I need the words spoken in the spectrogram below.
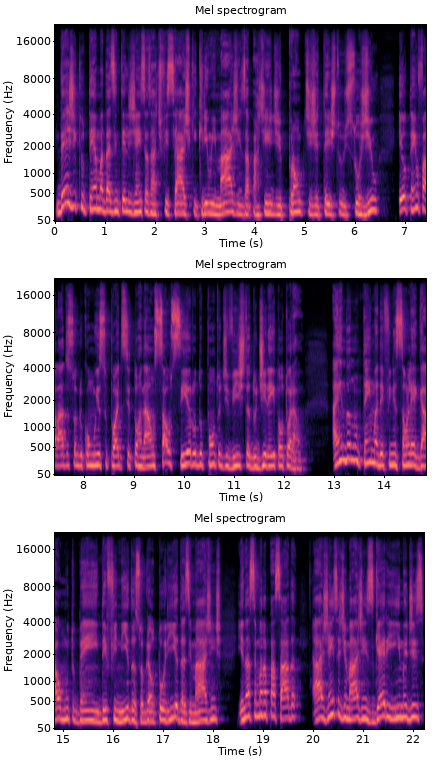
Desde que o tema das inteligências artificiais que criam imagens a partir de prompts de textos surgiu, eu tenho falado sobre como isso pode se tornar um salseiro do ponto de vista do direito autoral. Ainda não tem uma definição legal muito bem definida sobre a autoria das imagens, e na semana passada, a agência de imagens Getty Images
